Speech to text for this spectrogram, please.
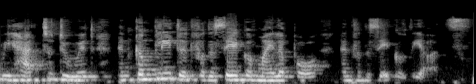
we had to do it and complete it for the sake of Mylapore and for the sake of the arts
